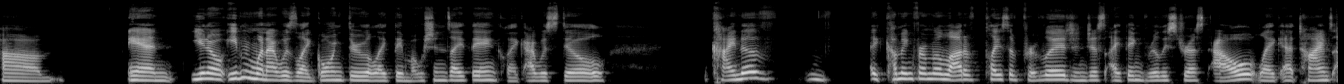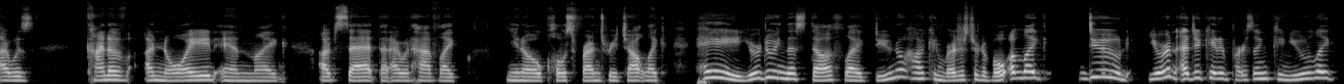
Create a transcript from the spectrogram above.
Um, and you know, even when I was like going through like the emotions, I think like I was still kind of like coming from a lot of place of privilege and just I think really stressed out. Like at times I was kind of annoyed and like upset that I would have like you know close friends reach out like, "Hey, you're doing this stuff. Like, do you know how I can register to vote?" I'm like, "Dude, you're an educated person. Can you like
